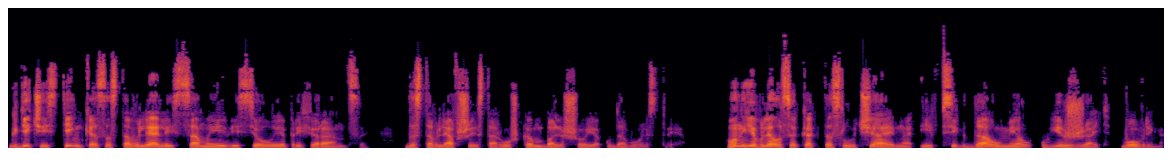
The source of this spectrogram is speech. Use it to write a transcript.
где частенько составлялись самые веселые преферансы, доставлявшие старушкам большое удовольствие. Он являлся как-то случайно и всегда умел уезжать вовремя.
